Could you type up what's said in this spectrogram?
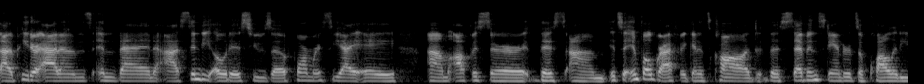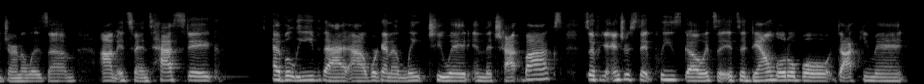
uh, Peter Adams, and then uh, Cindy Otis, who's a former CIA um, officer. This um, it's an infographic, and it's called "The Seven Standards of Quality Journalism." Um, it's fantastic I believe that uh, we're going to link to it in the chat box. So if you're interested, please go. It's a, it's a downloadable document.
